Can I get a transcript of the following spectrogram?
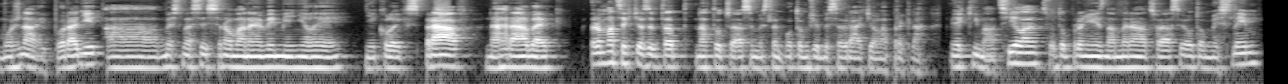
možná i poradit a my jsme si s Romanem vyměnili několik zpráv, nahrávek. Roman se chtěl zeptat na to, co já si myslím o tom, že by se vrátil na Prekna. Jaký má cíle, co to pro něj znamená, co já si o tom myslím.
